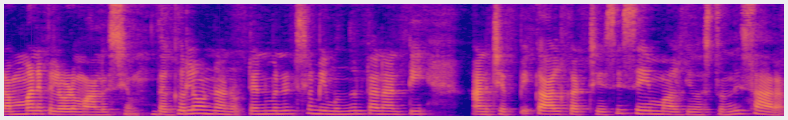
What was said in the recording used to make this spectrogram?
రమ్మని పిలవడం ఆలస్యం. దగ్గరలో ఉన్నాను. టెన్ మినిట్స్లో మీ ముందుంటాను ఆంటీ అని చెప్పి కాల్ కట్ చేసి సేమ్ మాల్కి వస్తుంది సారా.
